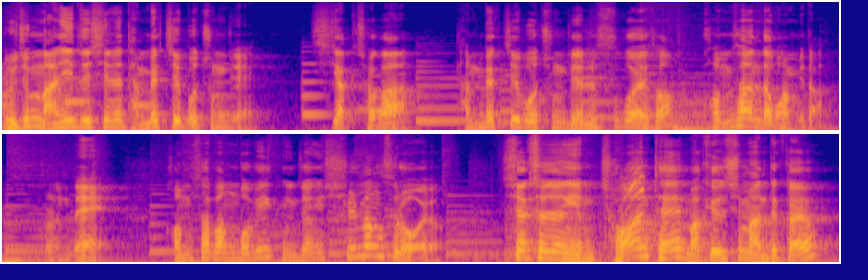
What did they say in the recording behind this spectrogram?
요즘 많이 드시는 단백질 보충제 식약처가 단백질 보충제를 수거해서 검사한다고 합니다. 그런데 검사 방법이 굉장히 실망스러워요. 식약처장님 저한테 맡겨주시면 안 될까요?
